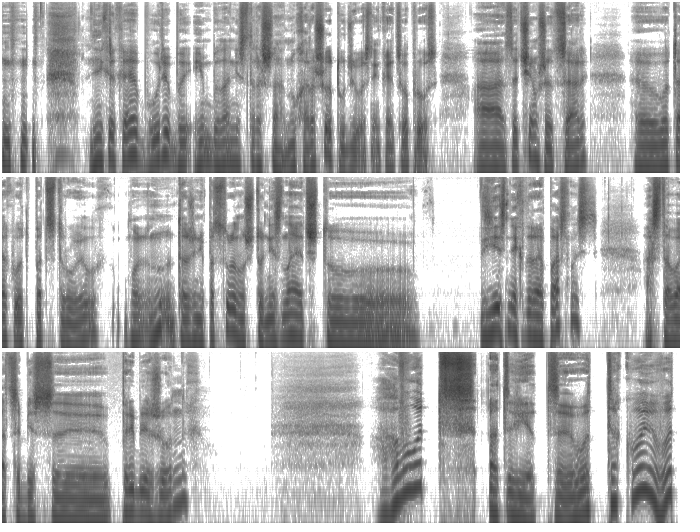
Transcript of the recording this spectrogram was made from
никакая буря бы им была не страшна. Ну хорошо, тут же возникает вопрос, а зачем же царь э, вот так вот подстроил, ну даже не подстроил, что не знает, что есть некоторая опасность оставаться без э, приближенных. А вот ответ вот такой, вот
